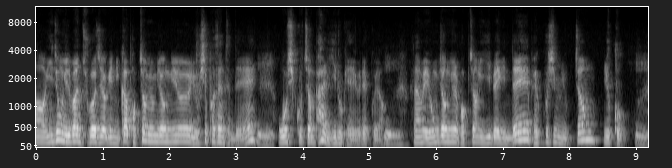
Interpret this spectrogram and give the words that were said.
어, 이종 일반 주거 지역이니까 법정 용적률 60%인데 음. 59.82로 계획을 했고요. 음. 그다음에 용적률 법정 200인데 196.69. 음.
